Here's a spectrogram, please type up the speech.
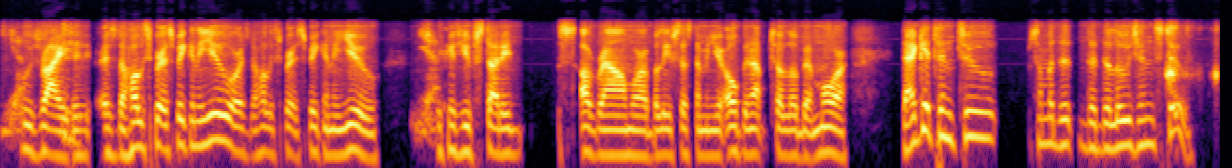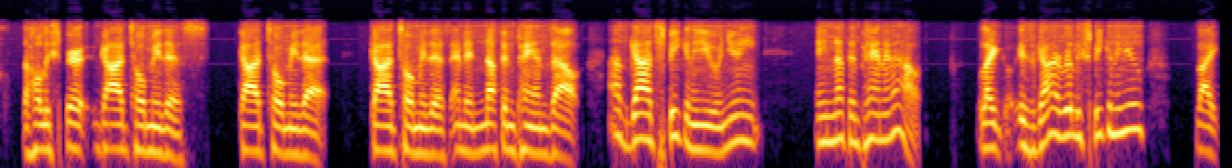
Yeah. who's right? Is, is the holy spirit speaking to you or is the holy spirit speaking to you? Yeah. because you've studied a realm or a belief system and you're open up to a little bit more. That gets into some of the, the delusions too. The holy spirit god told me this. God told me that. God told me this. And then nothing pans out. How's god speaking to you and you ain't ain't nothing panning out? Like is god really speaking to you? Like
